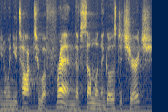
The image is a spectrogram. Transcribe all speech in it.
you know, when you talk to a friend of someone that goes to church,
